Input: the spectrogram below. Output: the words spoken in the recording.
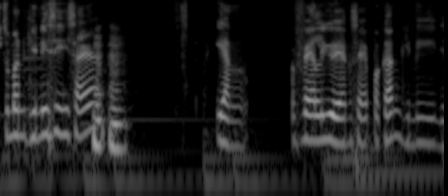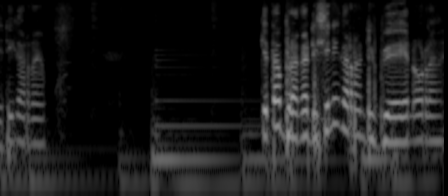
cuman gini sih saya Mm-mm. yang value yang saya pegang gini jadi karena kita berangkat di sini karena dibiayain oleh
